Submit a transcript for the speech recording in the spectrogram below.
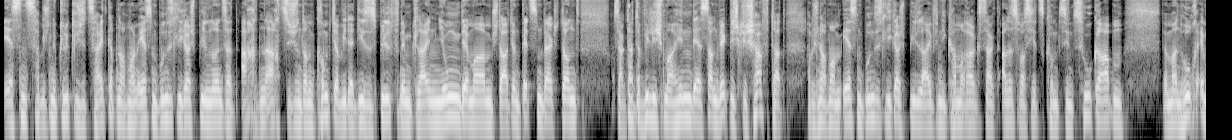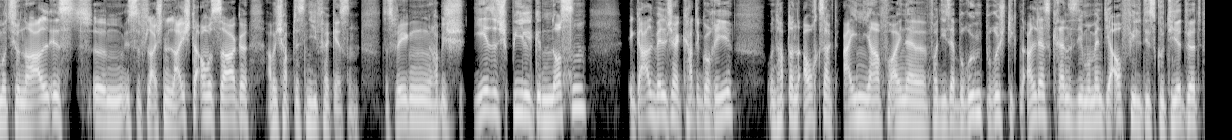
erstens habe ich eine glückliche Zeit gehabt nach meinem ersten Bundesligaspiel 1988 und dann kommt ja wieder dieses Bild von dem kleinen Jungen, der mal im Stadion Betzenberg stand und gesagt hat, da will ich mal hin, der es dann wirklich geschafft hat. Habe ich nach meinem ersten Bundesligaspiel live in die Kamera gesagt, alles was jetzt kommt sind Zugaben. Wenn man hoch emotional ist, ähm, ist es vielleicht eine leichte Aussage, aber ich habe das nie vergessen. Deswegen habe ich jedes Spiel genossen, egal welcher Kategorie und habe dann auch gesagt, ein Jahr vor einer, vor dieser berühmt-berüchtigten Altersgrenze, die im Moment ja auch viel diskutiert wird,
